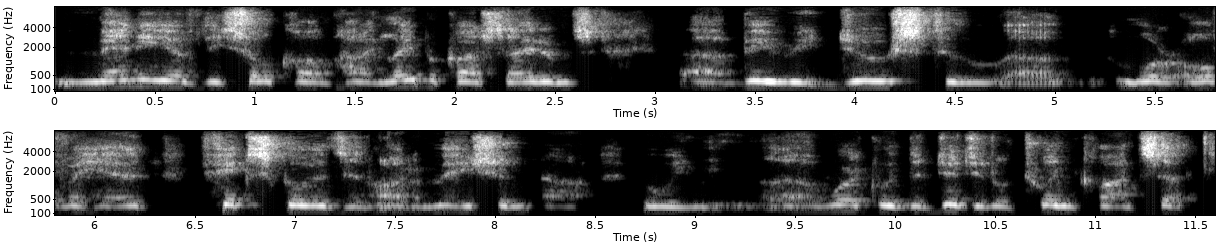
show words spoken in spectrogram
many of the so-called high labor cost items uh, be reduced to uh, more overhead, fixed goods, and automation. Uh, we uh, worked with the digital twin concept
